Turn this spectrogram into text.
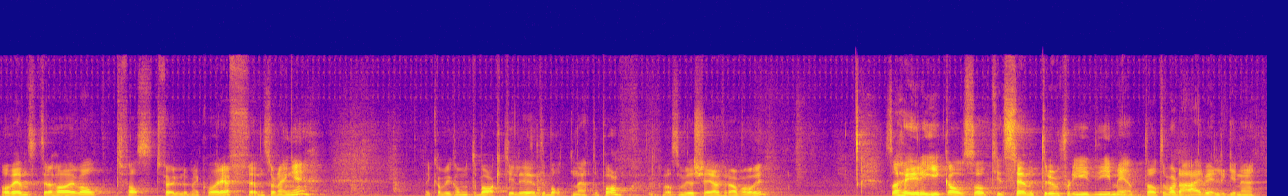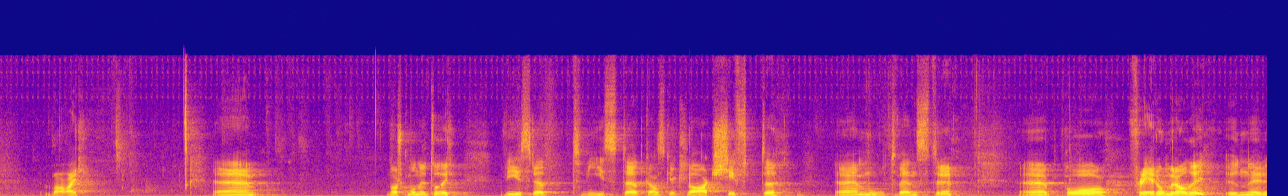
Og Venstre har valgt fast følge med KrF enn så lenge. Det kan vi komme tilbake til i debatten etterpå. hva som vil skje fremover. Så Høyre gikk altså til sentrum fordi de mente at det var der velgerne var. Eh, Norsk Monitor et, viste et ganske klart skifte eh, mot venstre på flere områder under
